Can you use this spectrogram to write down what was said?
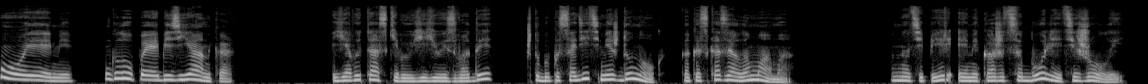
«О, Эми, глупая обезьянка!» Я вытаскиваю ее из воды, чтобы посадить между ног, как и сказала мама. Но теперь Эми кажется более тяжелой,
